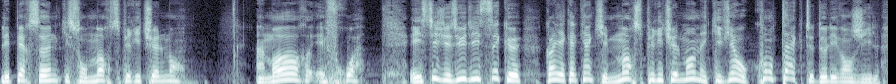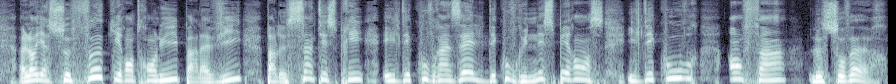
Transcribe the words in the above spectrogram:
les personnes qui sont mortes spirituellement. Un mort est froid. Et ici, Jésus dit, c'est que quand il y a quelqu'un qui est mort spirituellement, mais qui vient au contact de l'évangile, alors il y a ce feu qui rentre en lui par la vie, par le Saint-Esprit, et il découvre un zèle, il découvre une espérance, il découvre enfin le Sauveur.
